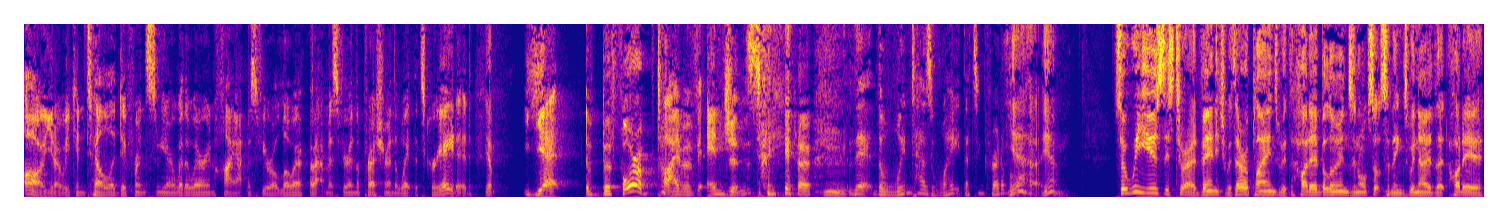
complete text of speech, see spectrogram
oh, you know, we can tell a difference, you know, whether we're in high atmosphere or low atmosphere and the pressure and the weight that's created. Yep. Yet, before a time of engines, you know, hmm. the, the wind has weight. That's incredible. Yeah, yeah. So we use this to our advantage with aeroplanes, with hot air balloons and all sorts of things. We know that hot air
